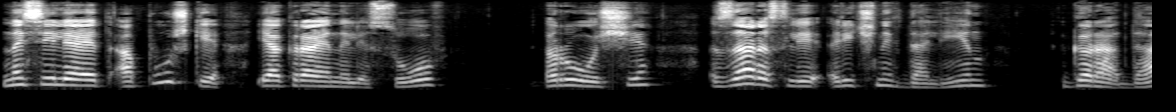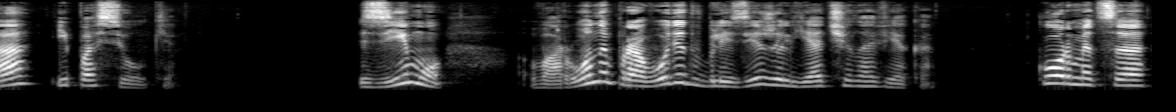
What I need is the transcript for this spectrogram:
населяет опушки и окраины лесов, рощи, заросли речных долин, города и поселки. Зиму вороны проводят вблизи жилья человека. Кормятся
